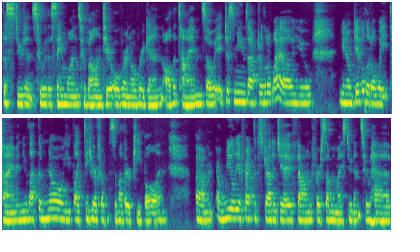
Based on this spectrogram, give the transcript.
the students who are the same ones who volunteer over and over again all the time. And so it just means after a little while, you you know give a little wait time and you let them know you'd like to hear from some other people and um, a really effective strategy I have found for some of my students who have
